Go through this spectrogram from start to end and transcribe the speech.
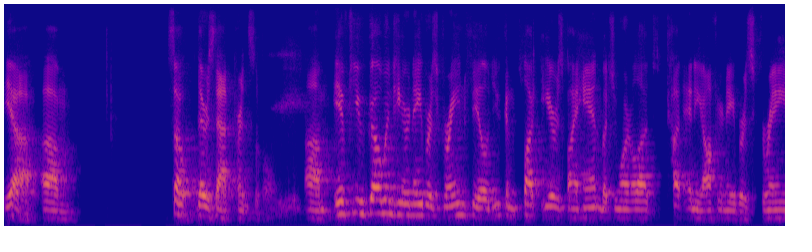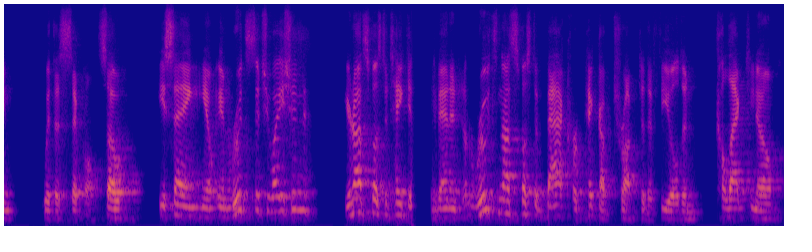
yeah. Um, so there's that principle. Um, if you go into your neighbor's grain field, you can pluck ears by hand, but you aren't allowed to cut any off your neighbor's grain with a sickle. So he's saying, you know, in Ruth's situation, you're not supposed to take advantage. Ruth's not supposed to back her pickup truck to the field and collect, you know,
